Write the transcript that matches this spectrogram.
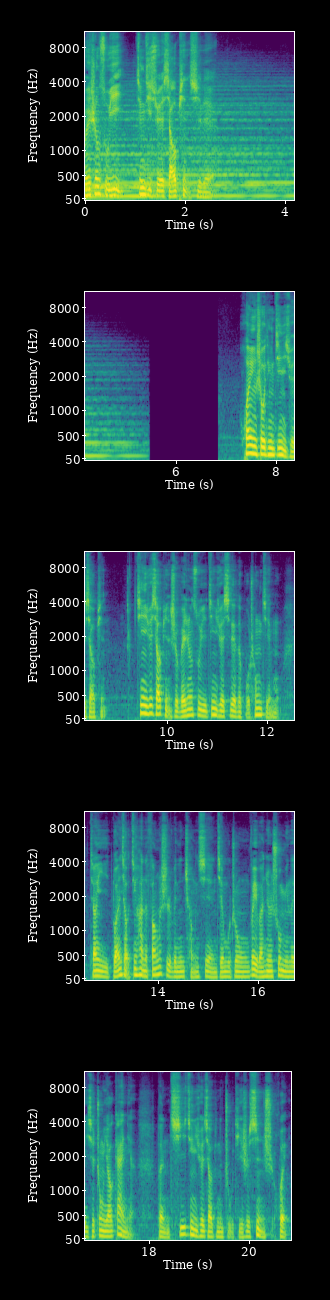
维生素 E 经济学小品系列，欢迎收听经济学小品。经济学小品是维生素 E 经济学系列的补充节目，将以短小精悍的方式为您呈现节目中未完全说明的一些重要概念。本期经济学小品的主题是信使会。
